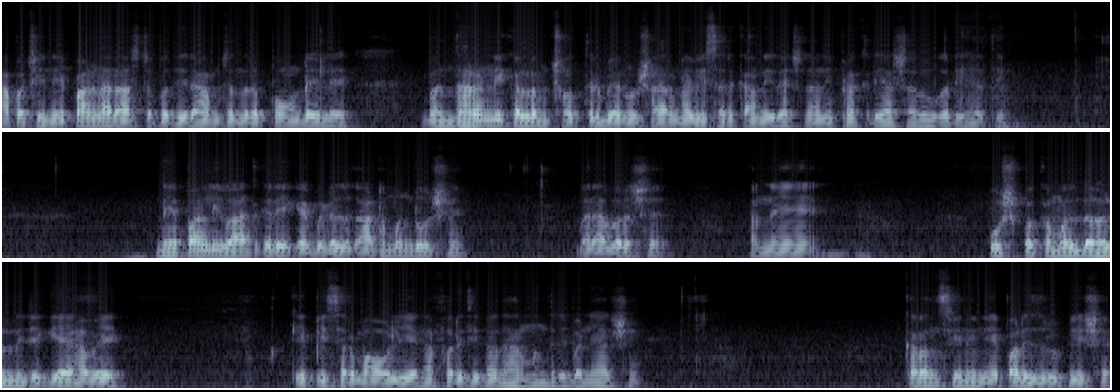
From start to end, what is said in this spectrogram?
આ પછી નેપાળના રાષ્ટ્રપતિ રામચંદ્ર પૌંડેલે બંધારણની કલમ છોતેર બે અનુસાર નવી સરકારની રચનાની પ્રક્રિયા શરૂ કરી હતી. નેપાળની વાત કરીએ, કેપિટલ કાઠમંડુ છે. બરાબર છે. અને પુષ્પકમલ દહલની જગ્યાએ હવે કેપી શર્મા ઓલી એના ફરીથી પ્રધાનમંત્રી બન્યા છે. કરન્સીની નેપાળીઝ રૂપી છે.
